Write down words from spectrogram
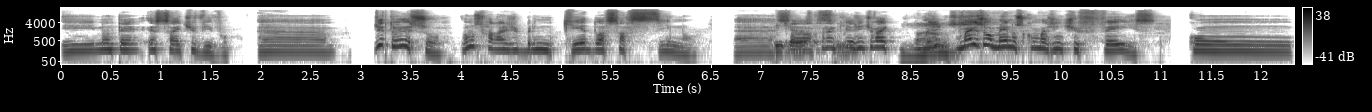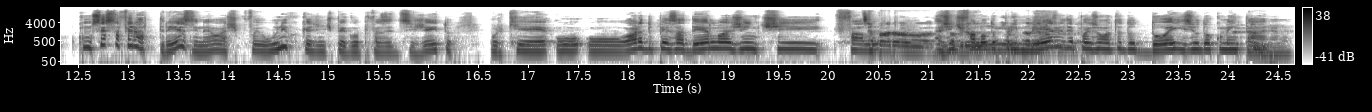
e manter esse site vivo. Ah, Dito isso, vamos falar de Brinquedo Assassino. É, Brinquedo essa Assassino. franquia a gente vai. Vamos. Mais ou menos como a gente fez com. Com Sexta-feira 13, né? Eu acho que foi o único que a gente pegou pra fazer desse jeito. Porque o, o Hora do Pesadelo a gente falou. A gente falou um do primeiro e depois um outro do 2 e o documentário, né?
